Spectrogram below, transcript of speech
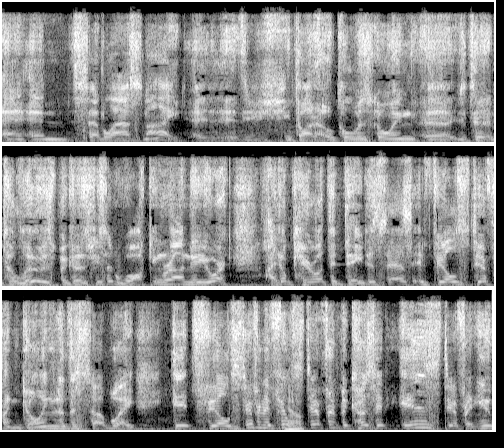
and, and said last night uh, she thought Hochul was going uh, to, to lose because she said walking around New York, I don't care what the data says, it feels different. Going to the subway, it feels different. It feels different because it is different. You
